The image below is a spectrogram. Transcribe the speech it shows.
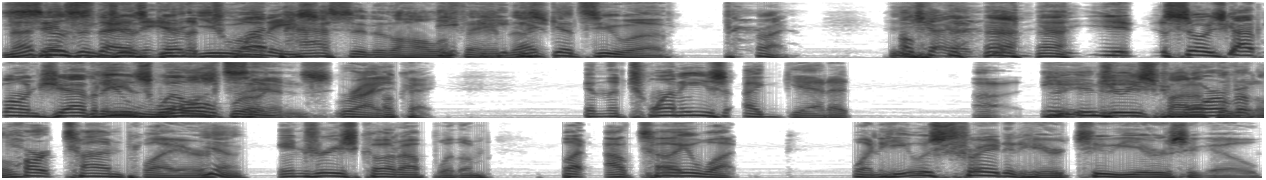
that doesn't then, just get you 20s, a pass into the Hall of Fame. he's- That gets you a right. Okay, It- so he's got longevity You as well as brilliance. right. Okay. In the 20s, I get it. Uh, he, Injuries he's caught more up of a a part-time player. Yeah. Injuries caught up with him. But I'll tell you what, when he was traded here two years ago,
